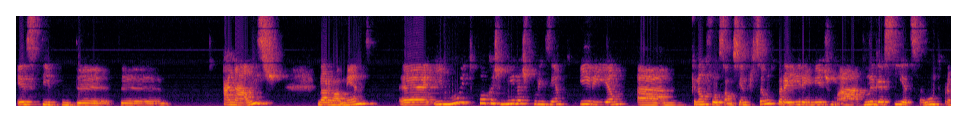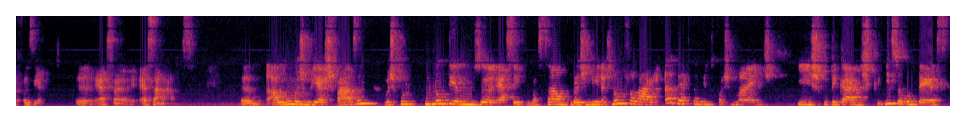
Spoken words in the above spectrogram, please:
esse tipo de, de análises, normalmente, uh, e muito poucas meninas, por exemplo, iriam, a, que não fossem ao centro de saúde, para irem mesmo à delegacia de saúde para fazer essa, essa análise. Eh, algumas mulheres fazem, mas por, por não termos eh, essa informação, por as meninas não falarem abertamente com as mães e explicar-lhes que isso acontece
